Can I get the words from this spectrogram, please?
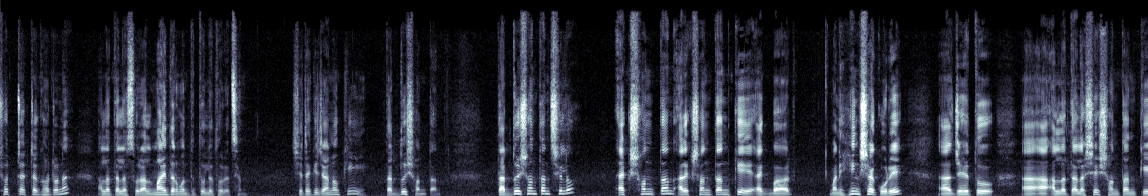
ছোট্ট একটা ঘটনা আল্লাহ তালা সুর আল মাইদার মধ্যে তুলে ধরেছেন। সেটা কি জানো কি? তার দুই সন্তান। তার দুই সন্তান ছিল এক সন্তান আরেক সন্তানকে একবার মানে হিংসা করে যেহেতু আল্লাহ তালা সেই সন্তানকে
